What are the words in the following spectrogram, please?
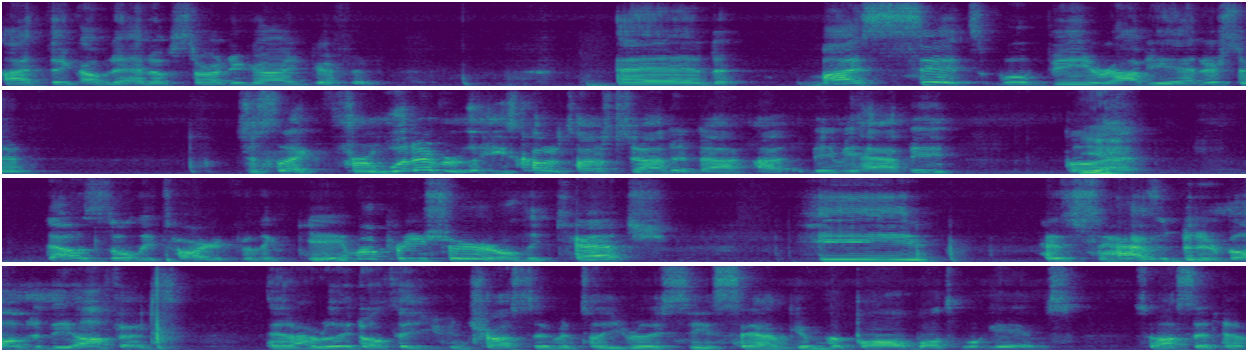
I think I'm going to end up starting Ryan Griffin. And my sit will be Robbie Anderson. Just like for whatever he's caught a touchdown and uh, made me happy, but yeah. that was his only target for the game. I'm pretty sure, or only catch. He has hasn't been involved in the offense, and I really don't think you can trust him until you really see Sam give him the ball multiple games. So I'll send him.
